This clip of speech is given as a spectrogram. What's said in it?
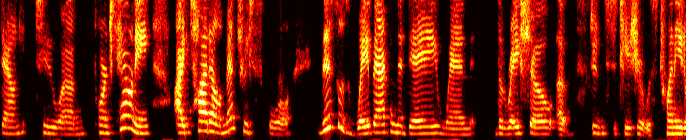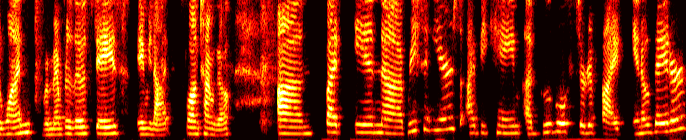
down to um, Orange County, I taught elementary school. This was way back in the day when the ratio of students to teacher was 20 to 1 remember those days? Maybe not. It's a long time ago. Um, but in uh, recent years i became a google certified innovator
